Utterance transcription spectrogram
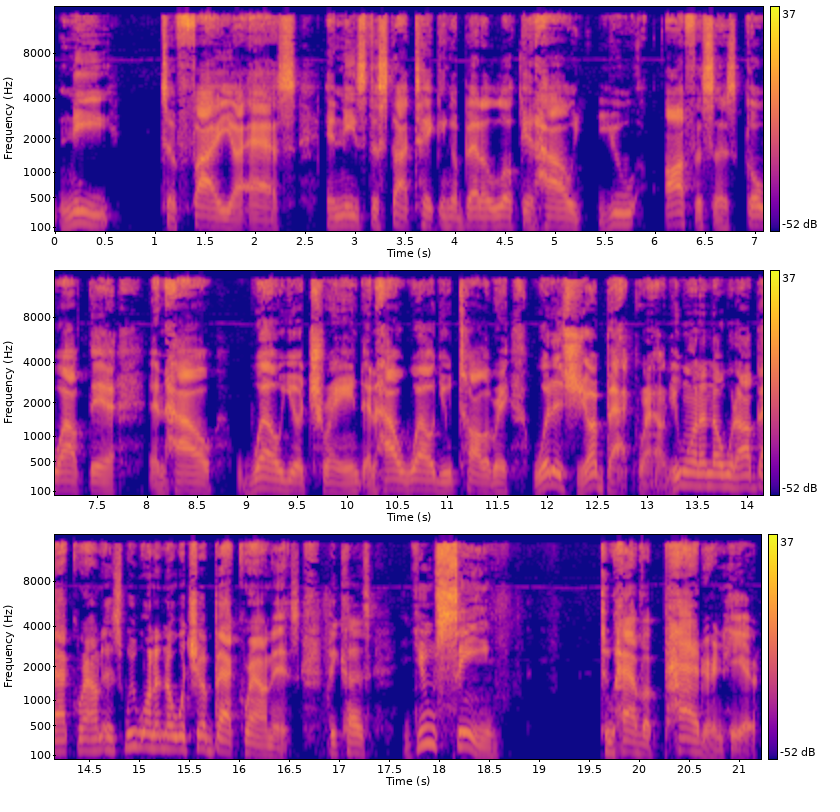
need to fire your ass and needs to start taking a better look at how you officers go out there and how well you're trained and how well you tolerate. What is your background? You want to know what our background is? We want to know what your background is because you seem to have a pattern here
